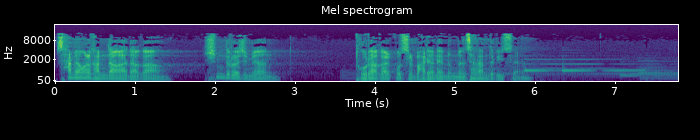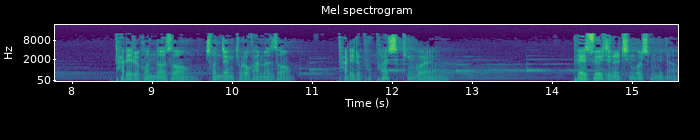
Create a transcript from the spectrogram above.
사명을 감당하다가 힘들어지면 돌아갈 곳을 마련해 놓는 사람들이 있어요. 다리를 건너서 전쟁터로 가면서 다리를 폭파시킨 거예요. 배수의 진을 친 것입니다.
